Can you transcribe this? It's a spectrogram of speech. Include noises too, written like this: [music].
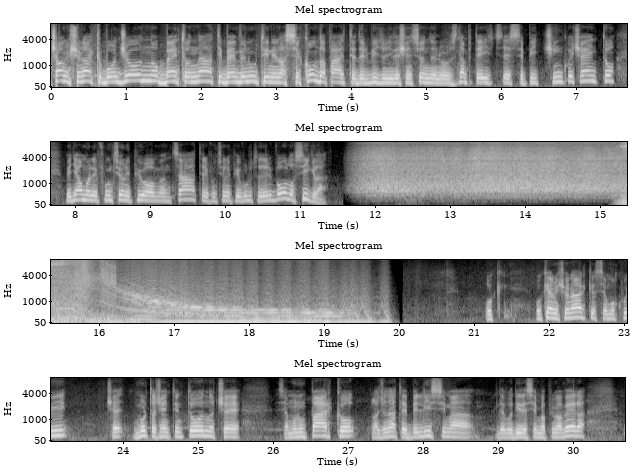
Ciao amici buongiorno, bentornati, benvenuti nella seconda parte del video di recensione dello Snapdate SP500. Vediamo le funzioni più avanzate, le funzioni più evolute del volo. Sigla! Ok, okay amici siamo qui, c'è molta gente intorno, siamo in un parco, la giornata è bellissima, devo dire sembra primavera,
